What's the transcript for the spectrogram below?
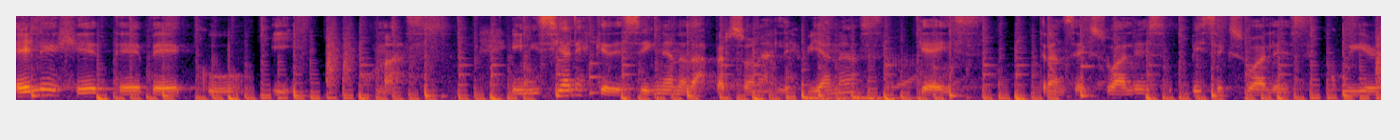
LGTBQI Iniciales que designan a las personas lesbianas, gays, transexuales, bisexuales, queer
